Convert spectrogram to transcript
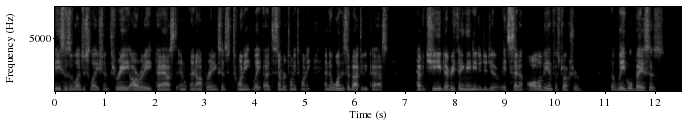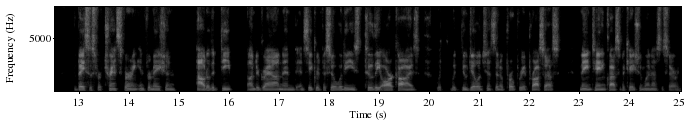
pieces of legislation, three already passed and, and operating since 20 late uh, December 2020, and the one that's about to be passed have achieved everything they needed to do. It set up all of the infrastructure, the legal basis, the basis for transferring information out of the deep underground and, and secret facilities to the archives with, with due diligence and appropriate process, maintaining classification when necessary.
